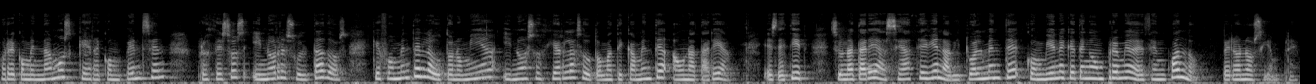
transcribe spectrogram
os recomendamos que recompensen procesos y no resultados, que fomenten la autonomía y no asociarlas automáticamente a una tarea. Es decir, si una tarea se hace bien habitualmente, conviene que tenga un premio de vez en cuando, pero no siempre.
